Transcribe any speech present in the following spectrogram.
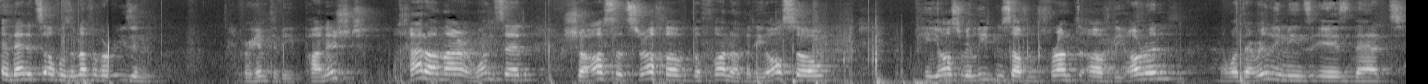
and that itself was enough of a reason for him to be punished. Charamar. One said sha'asa tzrachav b'fana that he also he also relieved himself in front of the Aron, and what that really means is that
